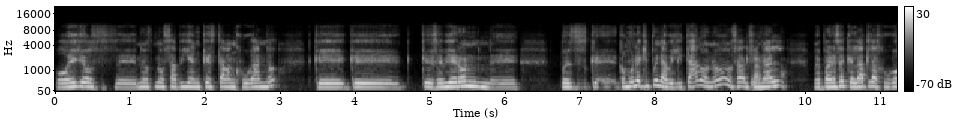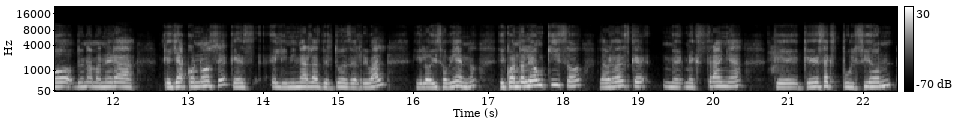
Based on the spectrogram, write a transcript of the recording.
o ellos eh, no, sabían qué estaban jugando, que, que, se vieron eh, pues como un equipo inhabilitado, ¿no? O sea, al final me parece que el Atlas jugó de una manera que ya conoce, que es eliminar las virtudes del rival, y lo hizo bien, ¿no? Y cuando León quiso, la verdad es que me, me extraña que, esa expulsión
